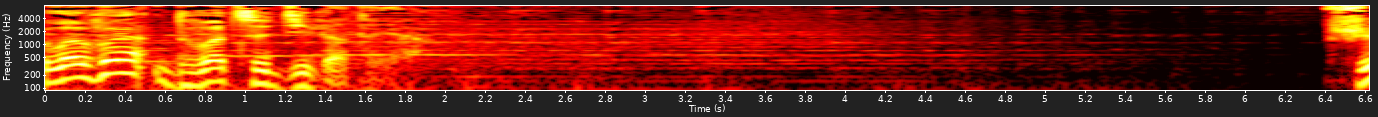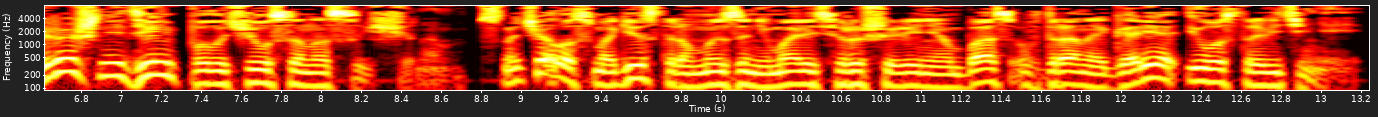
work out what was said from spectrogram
Глава двадцать девятая Вчерашний день получился насыщенным. Сначала с магистром мы занимались расширением баз в Драной горе и острове Теней.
